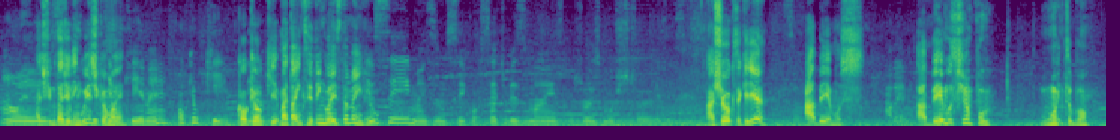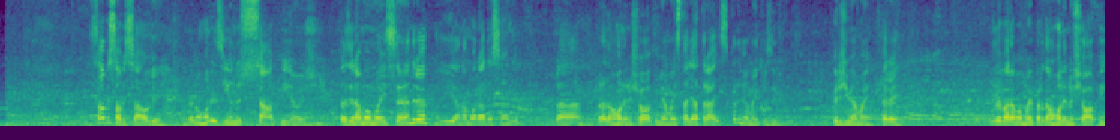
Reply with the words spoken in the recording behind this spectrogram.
Não, é... A dificuldade é linguística, que mãe? Que é o quê, né? Qual que é o quê? Qual que é o quê? Mas tá escrito em inglês também, Eu viu? sei, mas eu não sei qual. Sete vezes mais. Achou o que você queria? Abemos. Ah, bem. Abemos shampoo. Muito bom. Salve, salve, salve. Andando um rolezinho no shopping hoje. Trazendo a mamãe Sandra e a namorada Sandra pra, pra dar um rolê no shopping. Minha mãe está ali atrás. Cadê minha mãe, inclusive? Perdi minha mãe. Pera aí. Vou levar a mamãe para dar um rolê no shopping.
